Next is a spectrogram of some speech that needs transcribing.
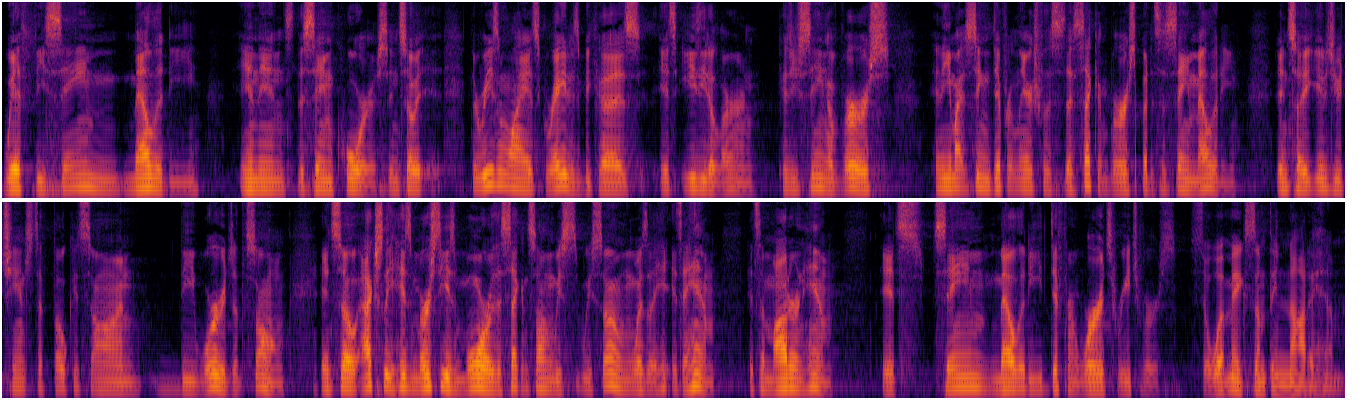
with the same melody and then the same chorus. And so it, the reason why it's great is because it's easy to learn. Because you sing a verse, and you might sing different lyrics for the second verse, but it's the same melody. And so it gives you a chance to focus on the words of the song. And so actually, His Mercy is More, the second song we, we sung, was a, it's a hymn. It's a modern hymn. It's same melody, different words for each verse. So what makes something not a hymn?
